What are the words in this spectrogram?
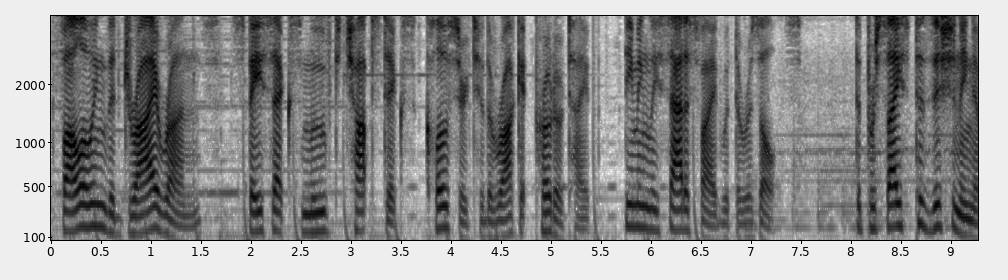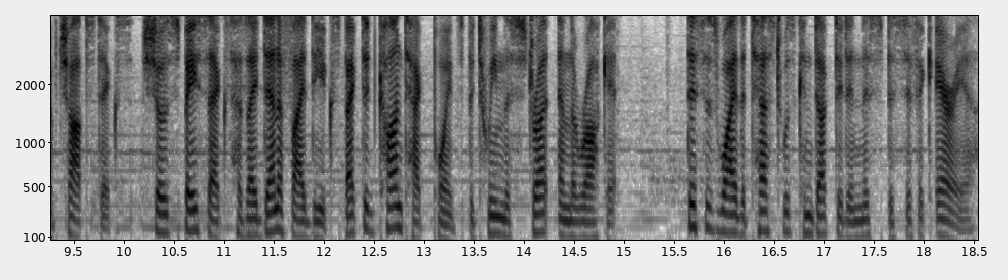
Following the dry runs, SpaceX moved chopsticks closer to the rocket prototype, seemingly satisfied with the results. The precise positioning of chopsticks shows SpaceX has identified the expected contact points between the strut and the rocket. This is why the test was conducted in this specific area.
